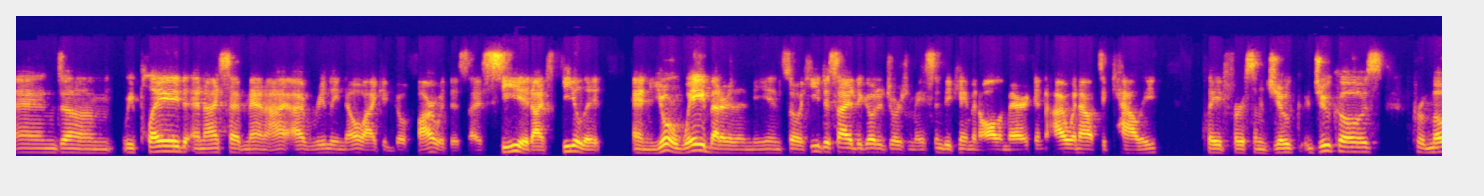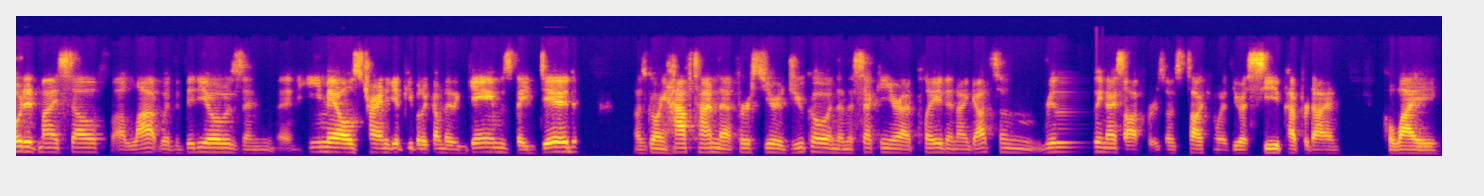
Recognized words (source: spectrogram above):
And um, we played, and I said, man, I, I really know I could go far with this. I see it, I feel it, and you're way better than me. And so he decided to go to George Mason, became an All American. I went out to Cali, played for some Ju- JUCOs promoted myself a lot with videos and, and, emails trying to get people to come to the games. They did. I was going halftime that first year at JUCO, and then the second year I played, and I got some really, really nice offers. I was talking with USC, Pepperdine, Hawaii,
